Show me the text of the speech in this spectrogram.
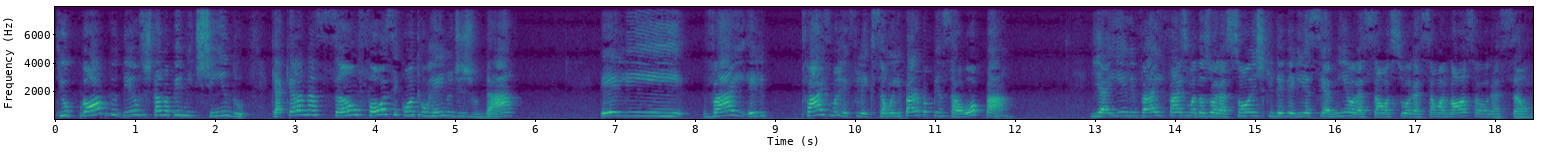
que o próprio Deus estava permitindo que aquela nação fosse contra o reino de Judá, ele vai, ele faz uma reflexão, ele para para pensar, opa! E aí ele vai e faz uma das orações que deveria ser a minha oração, a sua oração, a nossa oração.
